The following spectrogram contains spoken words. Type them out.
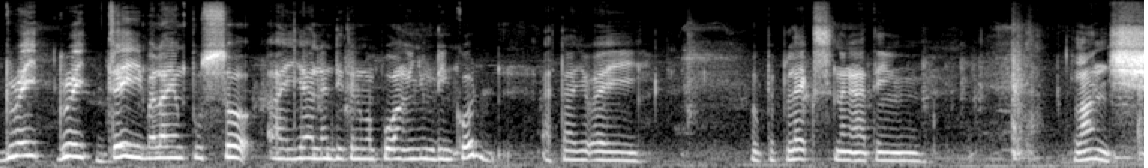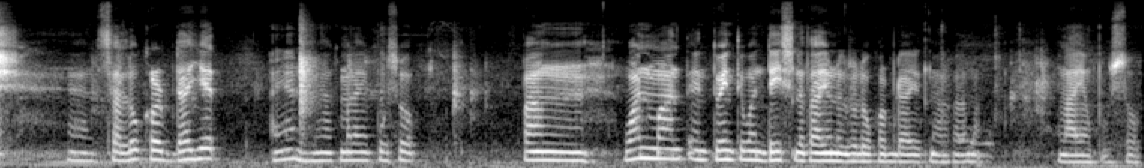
Great, great day, malayang puso. Ayan, nandito naman po ang inyong lingkod. At tayo ay magpe-flex ng ating lunch Ayan, sa low carb diet. Ayan, mga kamalayang puso. Pang 1 month and 21 days na tayong naglo-low carb diet, mga kalama. Malayang puso.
